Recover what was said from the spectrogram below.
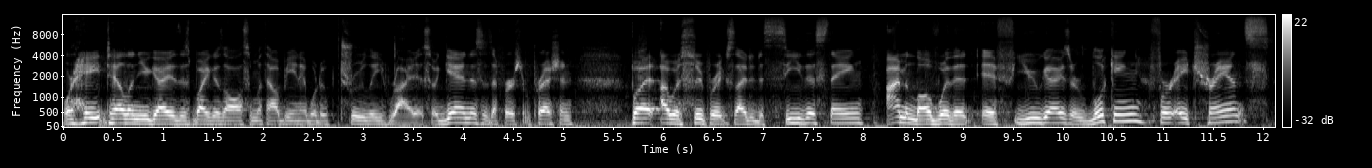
or hate telling you guys this bike is awesome without being able to truly ride it. So again, this is a first impression but I was super excited to see this thing. I'm in love with it. If you guys are looking for a trance,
